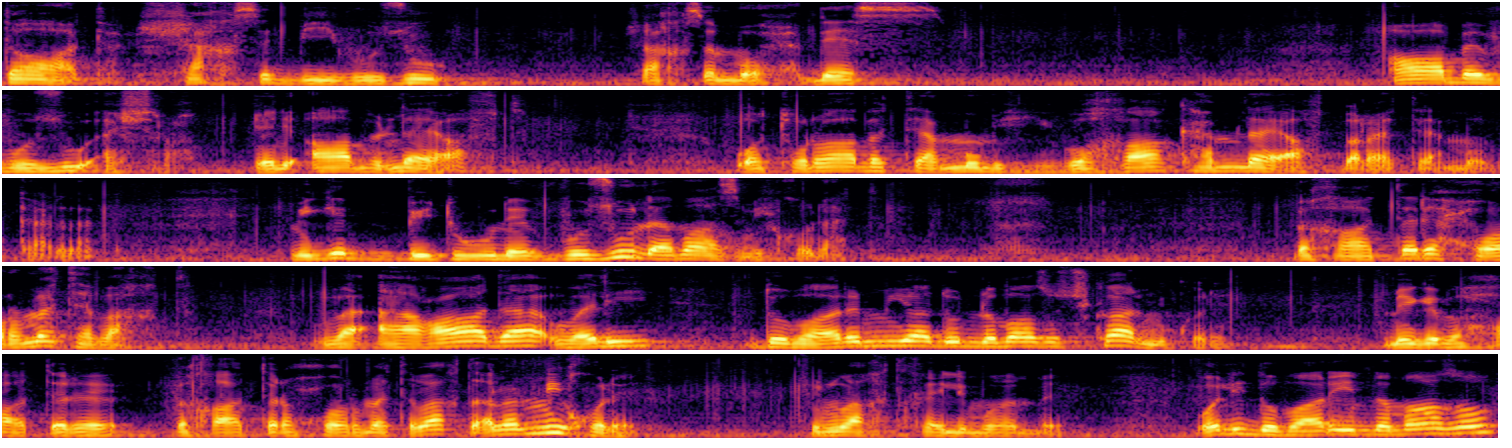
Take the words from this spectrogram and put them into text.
داد شخص بیوضو شخص محدث آب وضوعش را یعنی آب نیافت و تراب تیممهی و خاک هم نیافت برای تیمم کردن. میگه بدون وضو نماز می‌خوند. به خاطر حرمت وقت و اعاده ولی دوباره میاد و نمازو چکار می‌کنه؟ میگه به خاطر به خاطر حرمت وقت الان می‌خونه. چون وقت خیلی مهمه. ولی دوباره این نمازو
